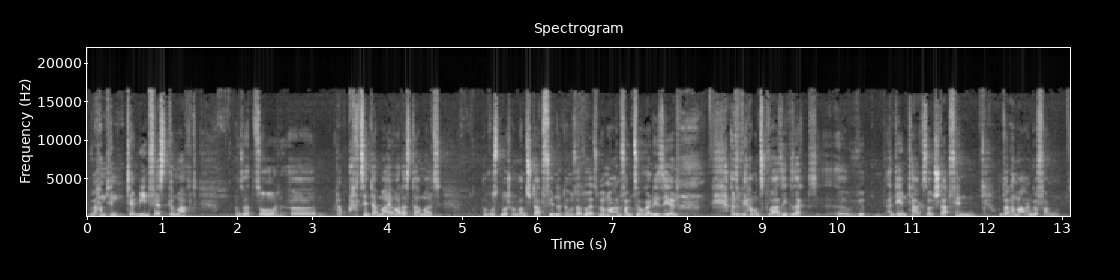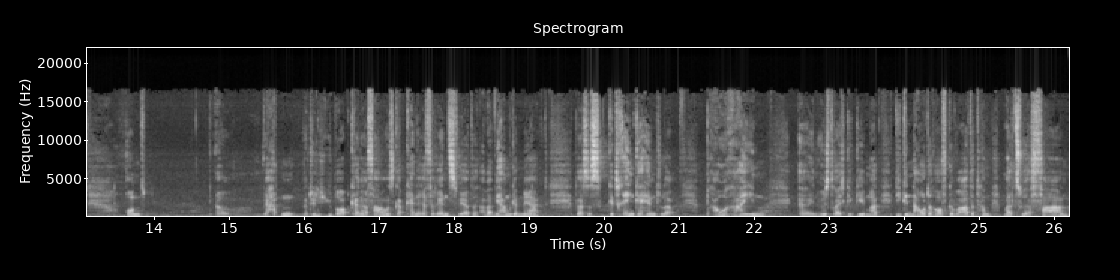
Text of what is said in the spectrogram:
Wir haben den Termin festgemacht und gesagt, so, äh, ich glaube 18. Mai war das damals, dann wussten wir schon, wann es stattfindet. Und haben gesagt, so, jetzt müssen wir anfangen zu organisieren. Also wir haben uns quasi gesagt, äh, wir, an dem Tag soll es stattfinden und dann haben wir angefangen. Und äh, wir hatten natürlich überhaupt keine Erfahrung, es gab keine Referenzwerte, aber wir haben gemerkt, dass es Getränkehändler, Brauereien äh, in Österreich gegeben hat, die genau darauf gewartet haben, mal zu erfahren,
